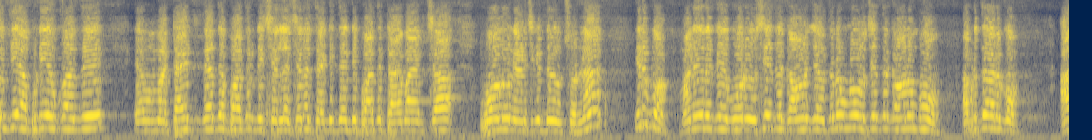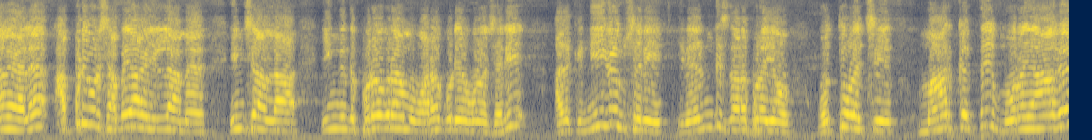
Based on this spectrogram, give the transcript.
வந்து அப்படியே உட்காந்து டயத்தை பார்த்துக்கிட்டு செல்ல செல்ல தட்டி தட்டி பார்த்து டைம் ஆயிடுச்சா? போகணும்னு நினைச்சுக்கிட்டு சொன்னா இருப்போம். மனிதனுக்கு ஒரு விஷயத்த கவனம் செலுத்தணும் இன்னொரு விஷயத்த கவனம் போகும். அப்படித்தான் இருக்கும். அதனால அப்படி ஒரு சபையாக இல்லாம இன்ஷால்லா இங்க இந்த ப்ரோக்ராம் வரக்கூடியவங்களும் சரி அதுக்கு நீங்களும் சரி இது ரெண்டு தரப்புலையும் ஒத்துழைச்சு மார்க்கத்தை முறையாக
